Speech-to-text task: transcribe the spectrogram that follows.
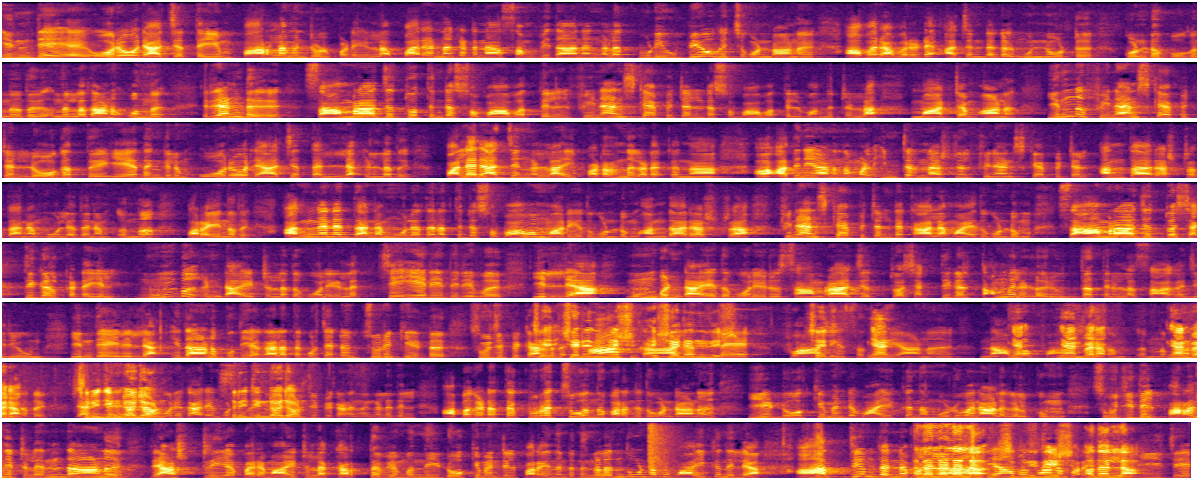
ഇന്ത്യ ഓരോ രാജ്യത്തെയും പാർലമെന്റ് ഉൾപ്പെടെയുള്ള ഭരണഘടനാ സംവിധാനങ്ങളെ കൂടി ഉപയോഗിച്ചുകൊണ്ടാണ് അവരവരുടെ അജണ്ടകൾ മുന്നോട്ട് കൊണ്ടുപോകുന്നത് എന്നുള്ളതാണ് ഒന്ന്. രണ്ട് സാമ്രാജ്യത്വത്തിന്റെ സ്വഭാവത്തിൽ ഫിനാൻസ് ക്യാപിറ്റലിന്റെ സ്വഭാവത്തിൽ വന്നിട്ടുള്ള മാറ്റം ആണ്. ഇന്ന് ഫിനാൻസ് ക്യാപിറ്റൽ ലോകത്ത് ഏതെങ്കിലും ഓരോ രാജ്യത്തല്ല ഉള്ളത്. പല രാജ്യങ്ങളിലായി പടർന്നു കിടക്കുന്ന അതിനെയാണ് നമ്മൾ ഇന്റർനാഷണൽ ഫിനാൻസ് ക്യാപിറ്റൽ അന്താരാഷ്ട്ര ധനമൂലധനം എന്ന് പറയുന്നത്. അങ്ങനെ ധനമൂലധനത്തിന്റെ സ്വഭാവം മാറിയതുകൊണ്ടും അന്താരാഷ്ട്ര ഫിനാൻസ് ക്യാപിറ്റലിന്റെ കാലമായതുകൊണ്ടും സാമ്രാജ്യത്വ ശക്തികൾക്കിടയിൽ മുമ്പ് ഉണ്ടായിട്ടുള്ളത് പോലെയുള്ള ചേരിതിരിവ് ഇല്ല മുമ്പുണ്ടായതുപോലെ ഒരു സാമ്രാജ്യത്വ ശക്തികൾ തമ്മിലുള്ള ഒരു യുദ്ധത്തിനുള്ള സാഹചര്യവും ഇന്ത്യയിലില്ല. ഇതാണ് പുതിയ കാലത്തെക്കുറിച്ച് ഏറ്റവും ചുരുക്കിയിട്ട് സൂചിപ്പിക്കാനുള്ളത്. ഫാഷിസത്തെയാണ് ഞാൻ-. നവഫാഷിസം എന്ന് ഞാൻ വരാം. പറയുന്നത്. ശ്രീ ജിൻഡോ ജോൺ. ഒരു കാര്യം ശ്രീ ജിൻഡോ ജോൺ. നിങ്ങൾ ഇതിൽ അപകടത്തെ കുറച്ചു എന്ന് പറഞ്ഞതുകൊണ്ടാണ് ഈ ഡോക്യുമെന്റ് വായിക്കുന്ന മുഴുവൻ ആളുകൾക്കും സൂചി ഇതിൽ പറഞ്ഞിട്ടുള്ള എന്താണ് രാഷ്ട്രീയപരമായിട്ടുള്ള കർത്തവ്യം എന്ന് ഈ ഡോക്യുമെന്റിൽ പറയുന്നുണ്ട് നിങ്ങൾ എന്തുകൊണ്ട് അത് വായിക്കുന്നില്ല ആദ്യം തന്നെ നിതീഷ് അതല്ല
